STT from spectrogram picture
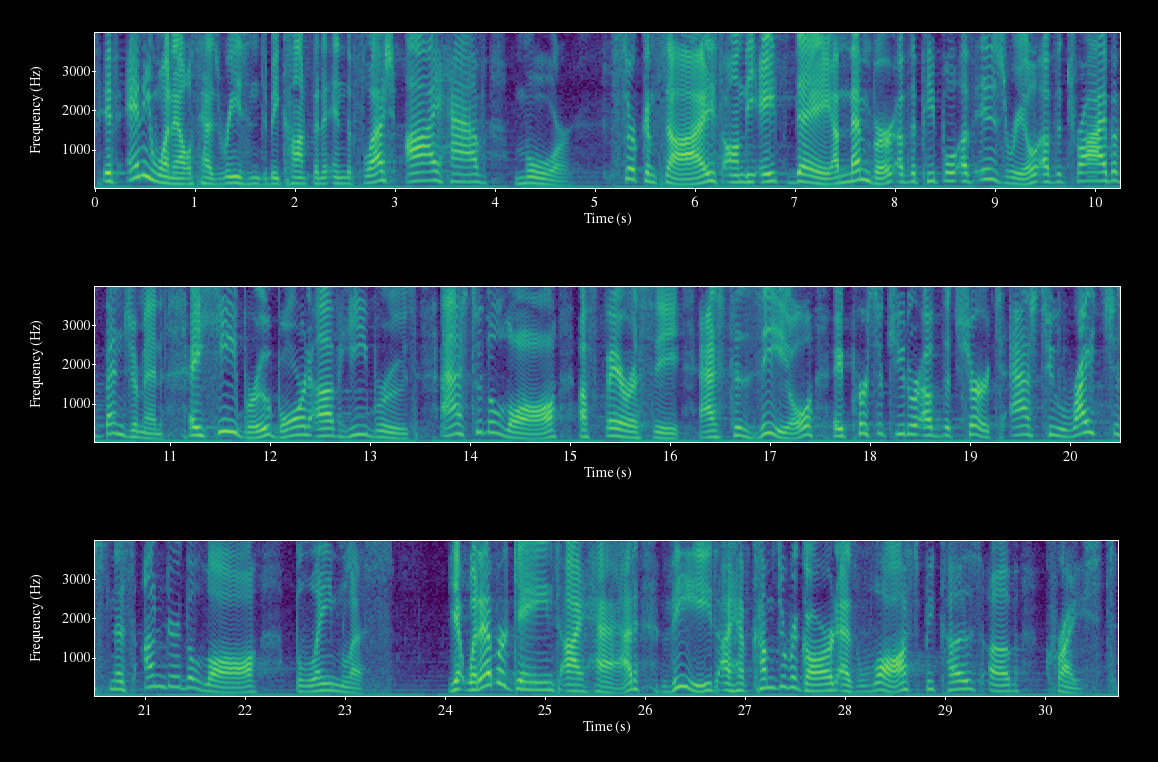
If anyone else has reason to be confident in the flesh, I have more circumcised on the eighth day, a member of the people of Israel, of the tribe of Benjamin, a Hebrew born of Hebrews, as to the law, a Pharisee, as to zeal, a persecutor of the church, as to righteousness under the law, blameless. Yet whatever gains I had, these I have come to regard as loss because of Christ.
